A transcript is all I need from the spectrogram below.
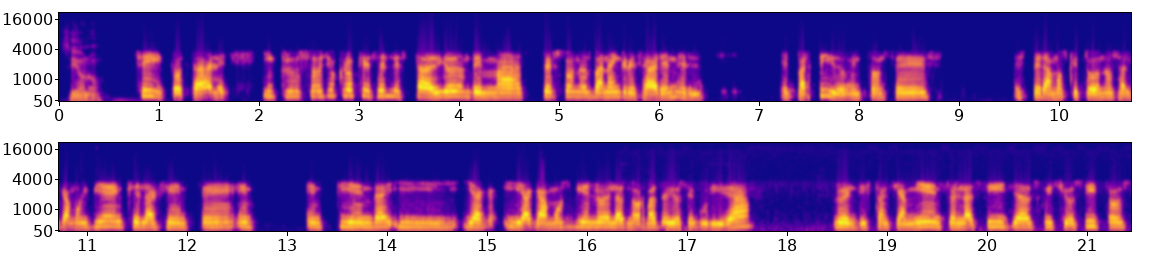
¿Sí o no? Sí, total. Incluso yo creo que es el estadio donde más personas van a ingresar en el, el partido. Entonces, esperamos que todo nos salga muy bien, que la gente entienda y, hagamos bien lo de las normas de bioseguridad, lo del distanciamiento en las sillas, juiciositos,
